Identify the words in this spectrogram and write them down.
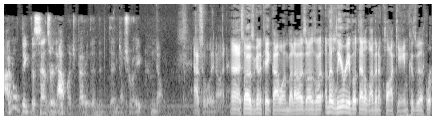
I don't think the Sens are that much better than than Detroit. No, absolutely not. Uh, so I was going to pick that one, but I was, I was I'm a leery about that 11 o'clock game because we're like we're,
